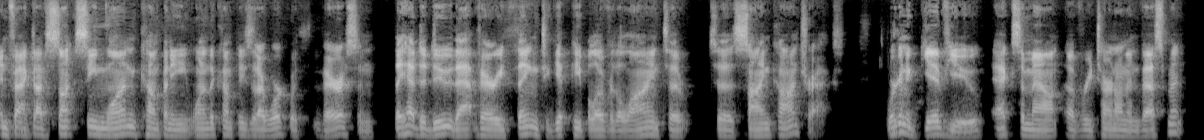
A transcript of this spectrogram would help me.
In fact i've seen one company one of the companies that i work with Verusen, they had to do that very thing to get people over the line to to sign contracts. We're going to give you X amount of return on investment,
